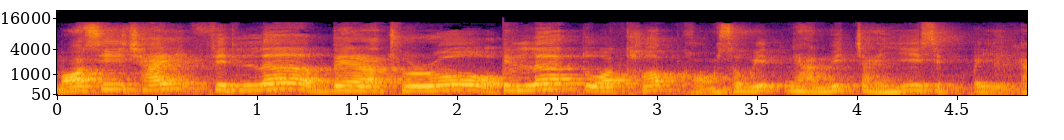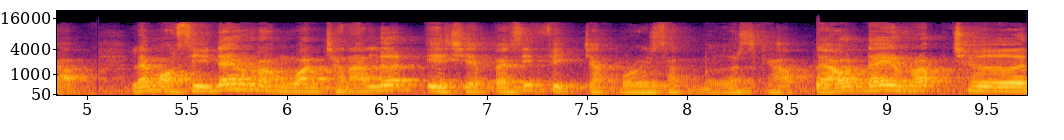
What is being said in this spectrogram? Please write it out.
หมอซีใช้ฟิลเลอร์เบราโทโรฟิลเลอร์ตัวท็อปของสวิตงานวิจัย 20 ปีครับ และหมอซีได้รางวัลชนะเลิศเอเชียแปซิฟิกจากบริษัทเมอร์สครับ แล้วได้รับเชิญ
